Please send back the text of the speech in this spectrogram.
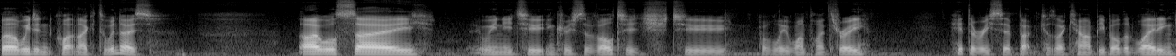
Well, we didn't quite make it to Windows. I will say we need to increase the voltage to probably 1.3 hit the reset button because I can't be bothered waiting.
